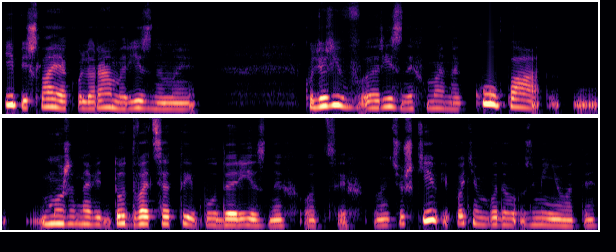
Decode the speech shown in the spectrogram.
І пішла я кольорами різними. Кольорів різних в мене купа, може навіть до 20 буде різних оцих ланцюжків, і потім буду змінювати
